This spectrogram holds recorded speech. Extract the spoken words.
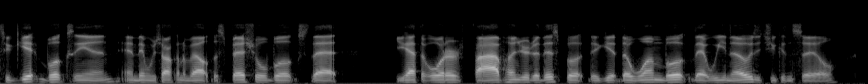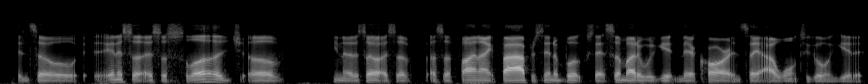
to get books in, and then we're talking about the special books that you have to order 500 of this book to get the one book that we know that you can sell, and so and it's a it's a sludge of you know it's a it's a it's a finite five percent of books that somebody would get in their car and say I want to go and get it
